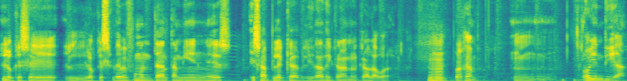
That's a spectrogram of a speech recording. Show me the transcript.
Lo que se, lo que se debe fomentar también es esa aplicabilidad de cara al mercado laboral. Por ejemplo, mm, hoy en día,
